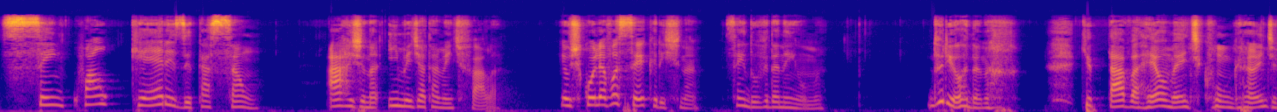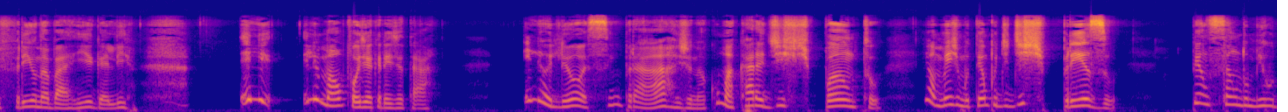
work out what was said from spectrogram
Sem qualquer hesitação, Arjuna imediatamente fala: Eu escolho a você, Krishna, sem dúvida nenhuma. Duryodhana, que estava realmente com um grande frio na barriga ali, ele, ele mal pôde acreditar. Ele olhou assim para Arjuna com uma cara de espanto e ao mesmo tempo de desprezo, pensando: meu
